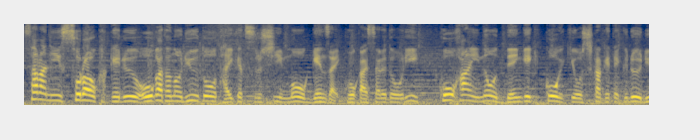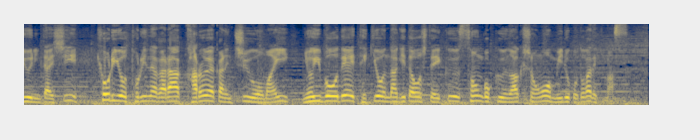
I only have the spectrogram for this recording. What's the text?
さらに空をかける大型の竜と対決するシーンも現在公開されており広範囲の電撃攻撃を仕掛けてくる竜に対し距離を取りながら軽やかに宙を舞い如意棒で敵をなぎ倒していく孫悟空のアクションを見ることができます。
